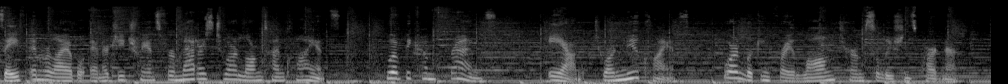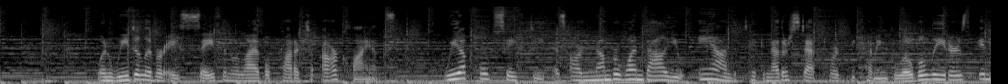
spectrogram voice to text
Safe and reliable energy transfer matters to our longtime clients who have become friends and to our new clients who are looking for a long term solutions partner. When we deliver a safe and reliable product to our clients, we uphold safety as our number one value and take another step towards becoming global leaders in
